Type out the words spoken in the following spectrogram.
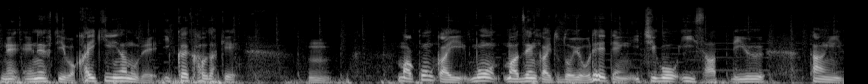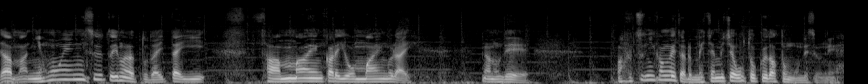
ね、NFT は買い切りなので1回買うだけ、うん。まあ、今回も、まあ、前回と同様0.15イーサっていう単位だ、まあ、日本円にすると今だと大体3万円から4万円ぐらいなので、まあ、普通に考えたらめちゃめちゃお得だと思うんですよね。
